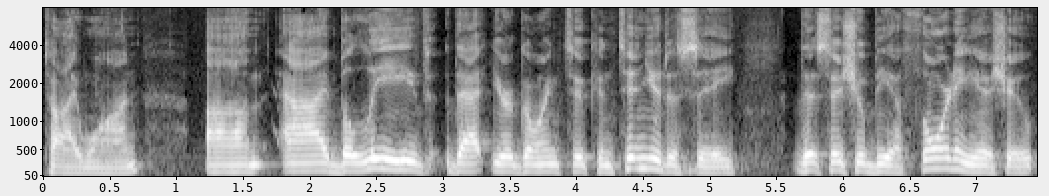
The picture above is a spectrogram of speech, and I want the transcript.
Taiwan, um, I believe that you're going to continue to see this issue be a thorny issue,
